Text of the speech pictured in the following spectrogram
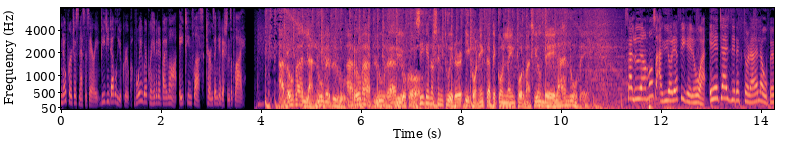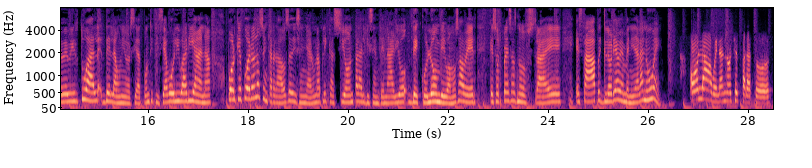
No purchase necessary. VGW Group. Void where prohibited by law. 18 plus. Terms and conditions apply. Arroba la nube blue. Arroba blue radio com. Síguenos en Twitter y conéctate con la información de la nube. Saludamos a Gloria Figueroa. Ella es directora de la UPB Virtual de la Universidad Pontificia Bolivariana porque fueron los encargados de diseñar una aplicación para el Bicentenario de Colombia y vamos a ver qué sorpresas nos trae esta app. Gloria, bienvenida a la nube. Hola, buenas noches para todos.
